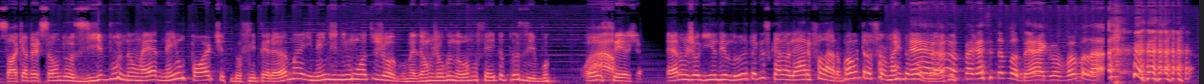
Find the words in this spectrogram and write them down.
Só que a versão do Zibo não é nem um porte do Fliperama e nem de nenhum outro jogo, mas é um jogo novo feito pro Zibo. Ou seja, era um joguinho de luta que os caras olharam e falaram: vamos transformar em Double É, Dragon. parece Double Dragon, vamos lá.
